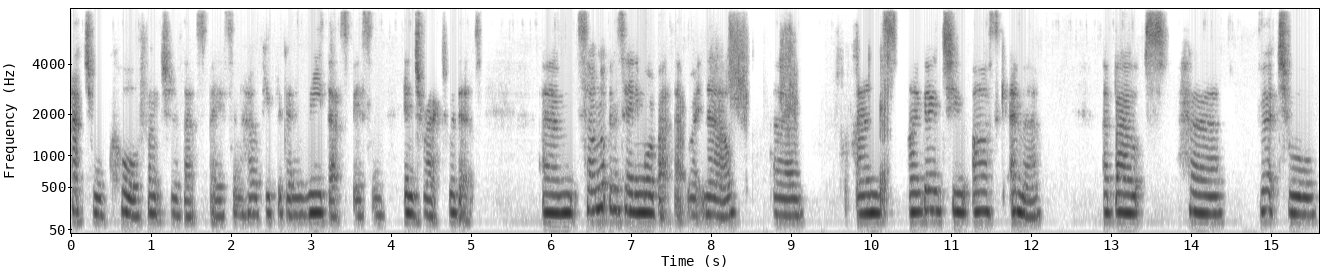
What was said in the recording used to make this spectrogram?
actual core function of that space and how people are going to read that space and interact with it. Um, so I'm not going to say any more about that right now. Uh, and I'm going to ask Emma about her virtual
